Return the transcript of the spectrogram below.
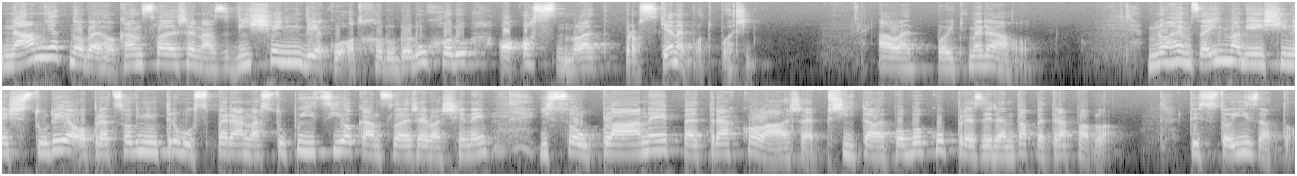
námět nového kancléře na zvýšení věku odchodu do důchodu o 8 let prostě nepodpoří. Ale pojďme dál. Mnohem zajímavější než studie o pracovním trhu z pera nastupujícího kancléře Vašiny jsou plány Petra Koláře, přítele po boku prezidenta Petra Pavla. Ty stojí za to.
